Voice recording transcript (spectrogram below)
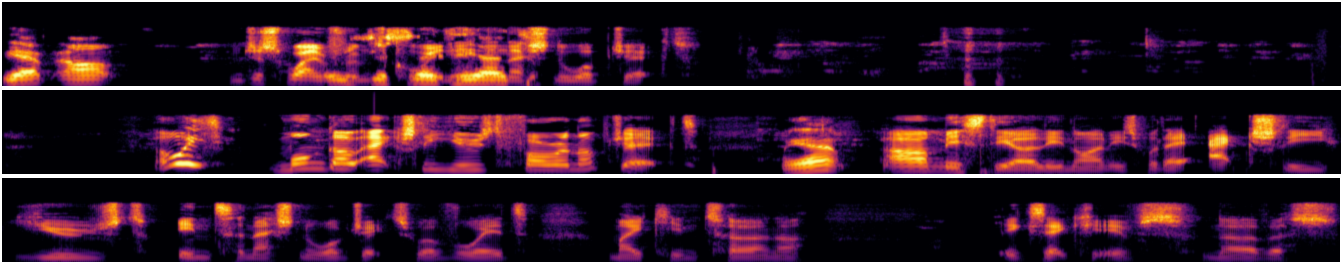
Yep. Uh, I'm just waiting for him to call it an he had- international object. oh, wait, Mongo actually used foreign object. yeah. I miss the early 90s where they actually used international objects to avoid making Turner executives nervous.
